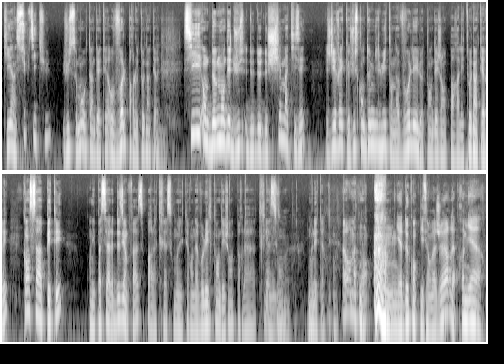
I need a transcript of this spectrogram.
qui est un substitut justement au, temps au vol par le taux d'intérêt. Mm. Si on me demandait de- de- de schématiser, je dirais que jusqu'en 2008, on a volé le temps des gens par les taux d'intérêt. Quand ça a pété, on est passé à la deuxième phase par la création monétaire. On a volé le temps des gens par la création monétaire. Ouais. Alors maintenant, il y a deux conclusions majeures. La première,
